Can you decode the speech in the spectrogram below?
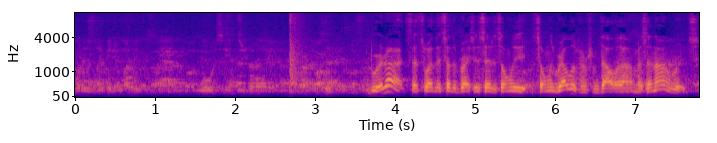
what are we giving him? What was the answer to that? We're not. That's why that's how the Brisa said it's only it's only relevant from Dalit Amis and onwards.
